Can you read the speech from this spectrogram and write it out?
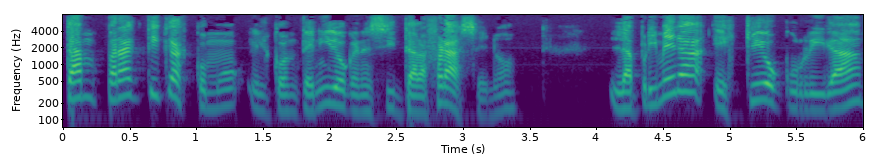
tan prácticas como el contenido que necesita la frase, ¿no? La primera es qué ocurrirá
